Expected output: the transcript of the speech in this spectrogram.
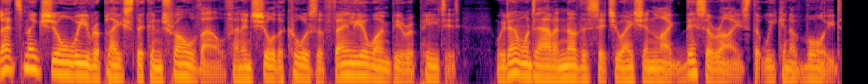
Let's make sure we replace the control valve and ensure the cause of failure won't be repeated. We don't want to have another situation like this arise that we can avoid.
